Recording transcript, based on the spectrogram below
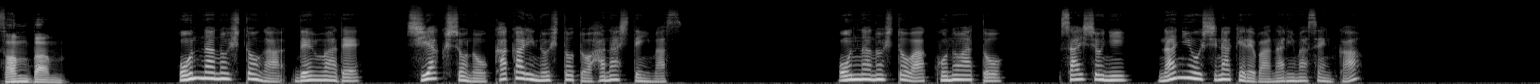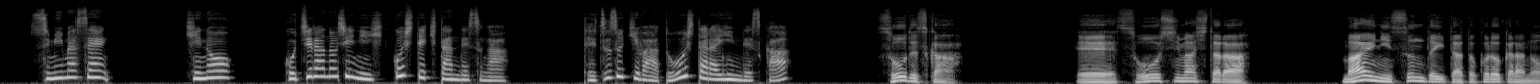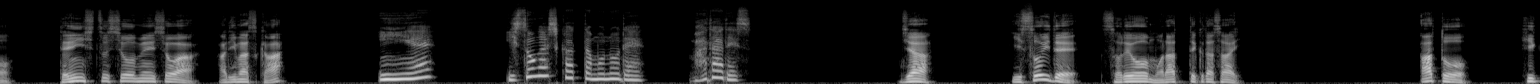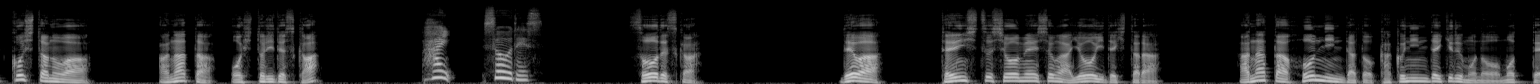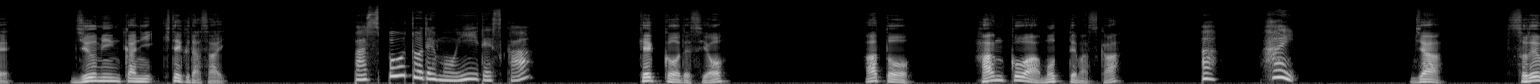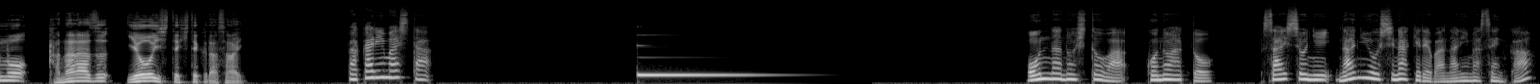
3番女の人が電話で市役所の係の人と話しています。女の人はこの後、最初に何をしなければなりませんか？すみません。昨日、こちらの市に引っ越してきたんですが、手続きはどうしたらいいんですか？そうですか。えー、そうしましたら、前に住んでいたところからの転出証明書はありますか？いいえ、忙しかったもので、まだです。じゃあ、急いでそれをもらってください。あと、引っ越したのはあなたお一人ですか？はい、そうです。そうですか。では、転出証明書が用意できたら、あなた本人だと確認できるものを持って、住民課に来てください。パスポートでもいいですか？結構ですよ。あと、ハンコは持ってますか？あ、はい。じゃあ、それも必ず用意してきてください。わかりました。女の人はこの後、最初に何をしなければなりませんか？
